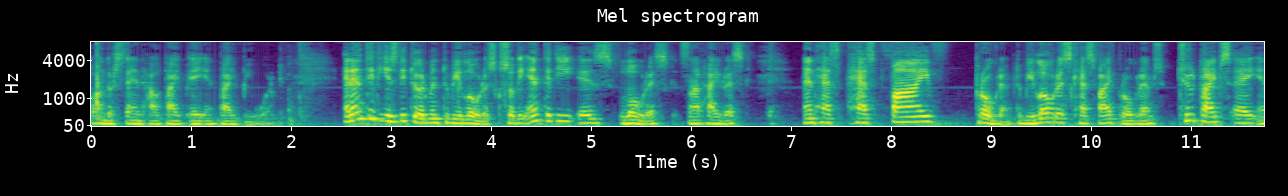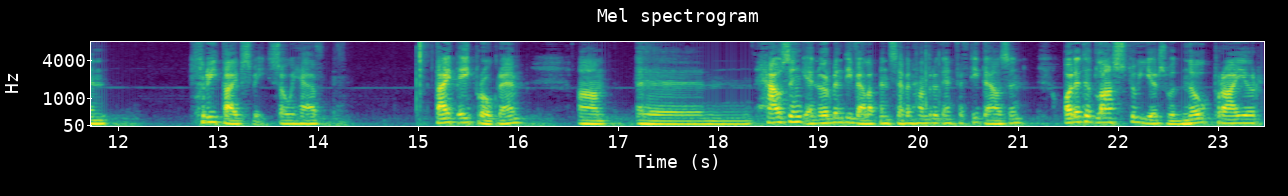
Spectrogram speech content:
to understand how type A and type B work. An entity is determined to be low risk. So the entity is low risk, it's not high risk, and has, has five programs. To be low risk has five programs, two types A and three types B. So we have type A program, um, um, housing and urban development, 750,000, audited last two years with no prior,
